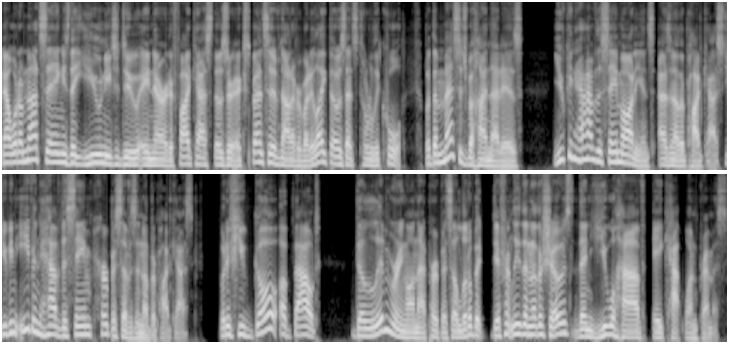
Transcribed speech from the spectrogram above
Now, what I'm not saying is that you need to do a narrative podcast. Those are expensive. Not everybody like those. That's totally cool. But the message behind that is you can have the same audience as another podcast. You can even have the same purpose as another podcast. But if you go about delivering on that purpose a little bit differently than other shows, then you will have a Cat One premise.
